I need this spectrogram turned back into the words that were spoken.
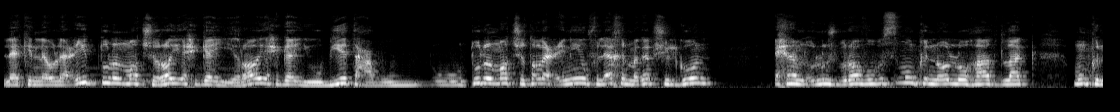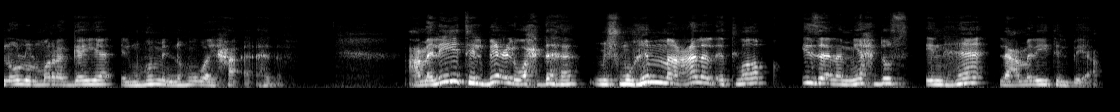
لكن لو لعيب طول الماتش رايح جاي رايح جاي وبيتعب وب- وطول الماتش طالع عينيه وفي الآخر ما جابش الجون إحنا ما برافو بس ممكن نقول له هارد لك ممكن نقول له المرة الجاية المهم إن هو يحقق هدف. عملية البيع لوحدها مش مهمة على الإطلاق إذا لم يحدث إنهاء لعملية البيع.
